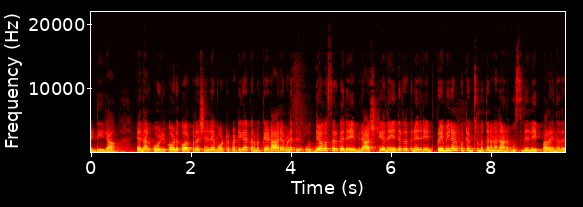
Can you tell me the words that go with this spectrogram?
മിണ്ടിയില്ല. എന്നാൽ കോഴിക്കോട് കോർപ്പറേഷനിലെ വോട്ടർ പട്ടിക ക്രമക്കേട് ആരോപണത്തിൽ ഉദ്യോഗസ്ഥർക്കെതിരെയും രാഷ്ട്രീയ നേതൃത്വത്തിനെതിരെയും ക്രിമിനൽ കുറ്റം ചുമത്തണമെന്നാണ് മുസ്ലിം ലീഗ് പറയുന്നത്.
